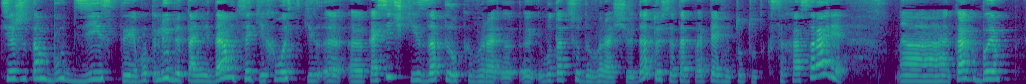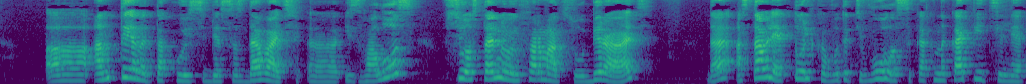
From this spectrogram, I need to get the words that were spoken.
те же там буддисты, вот любят они, да, вот всякие хвостики, э, э, косички из затылка, выра... э, вот отсюда выращивать, да, то есть это опять вот тут, тут к Сахасраре, а, как бы антенны такую себе создавать э, из волос, всю остальную информацию убирать, да, оставлять только вот эти волосы как накопители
